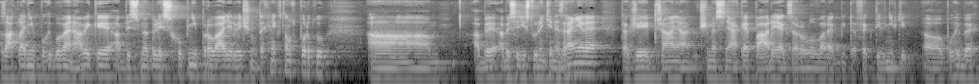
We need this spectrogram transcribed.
základní pohybové návyky, aby jsme byli schopni provádět většinu technik v tom sportu a aby, aby se ti studenti nezranili, takže třeba nějak, učíme se nějaké pády, jak zarolovat, jak být efektivní v těch uh, pohybech.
